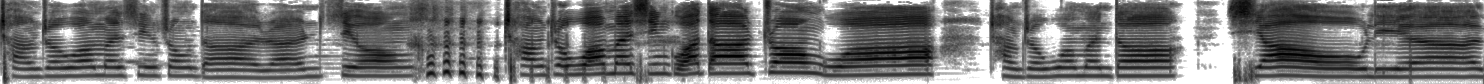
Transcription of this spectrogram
唱着我们心中的人兄，唱着我们兴国的中国，唱着我们的笑脸。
